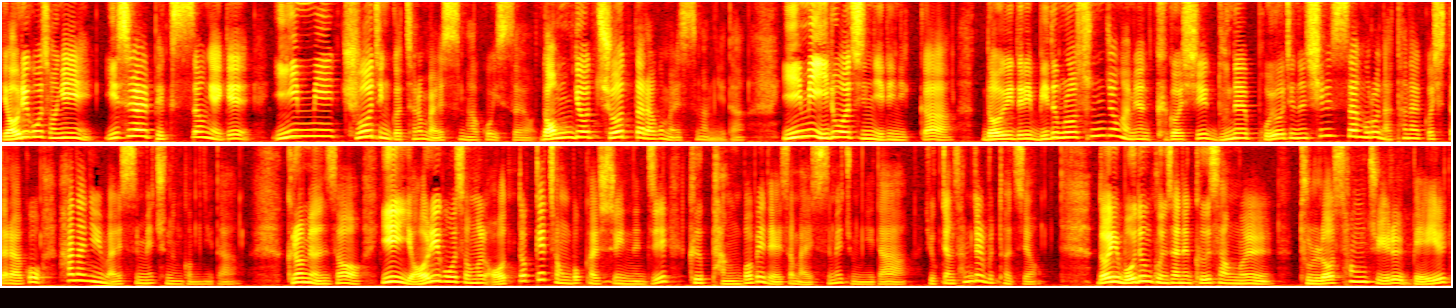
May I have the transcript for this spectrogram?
여리고 성이 이스라엘 백성에게 이미 주어진 것처럼 말씀하고 있어요. 넘겨 주었다라고 말씀합니다. 이미 이루어진 일이니까 너희들이 믿음으로 순종하면 그것이 눈에 보여지는 실상으로 나타날 것이다라고 하나님이 말씀해 주는 겁니다. 그러면서 이 여리고성을 어떻게 정복할 수 있는지 그 방법에 대해서 말씀해 줍니다. 6장 3절부터지요. 너희 모든 군사는 그 성을 둘러 성 주위를 매일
